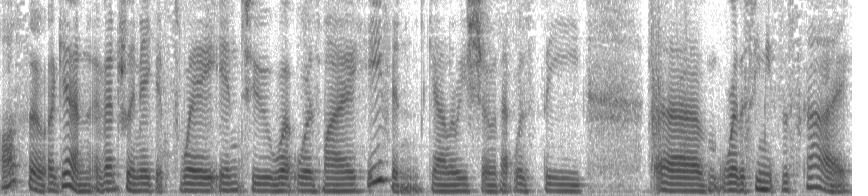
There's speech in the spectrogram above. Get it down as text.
also, again, eventually make its way into what was my Haven gallery show. That was the um, where the sea meets the sky.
